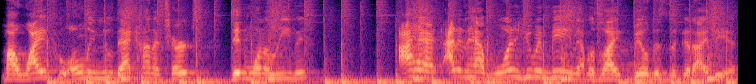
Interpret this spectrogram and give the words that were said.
My wife, who only knew that kind of church, didn't want to leave it. I had I didn't have one human being that was like, Bill, this is a good idea.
